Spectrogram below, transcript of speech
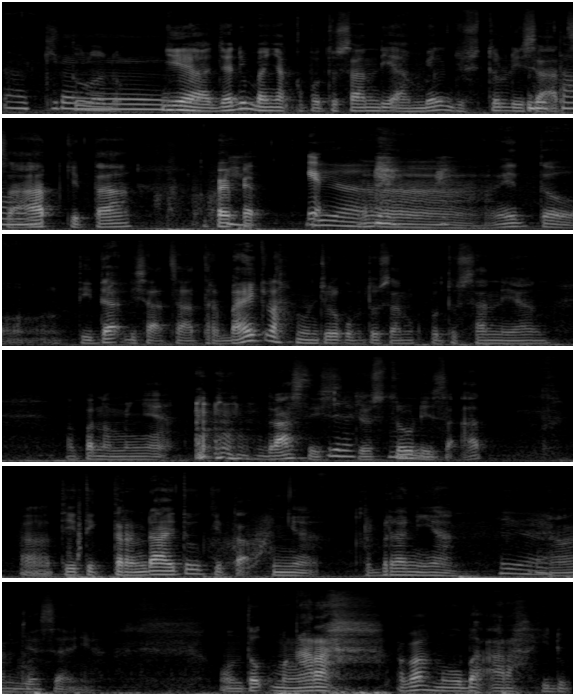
Oke. Gitu loh, Dok. Iya, jadi banyak keputusan diambil justru di saat-saat kita kepepet. iya. Nah, itu. Tidak di saat-saat terbaik lah muncul keputusan-keputusan yang apa namanya drastis. Justru di saat uh, titik terendah itu kita punya keberanian, Iya. ya kan biasanya untuk mengarah apa mengubah arah hidup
